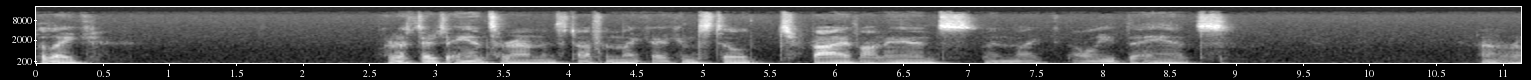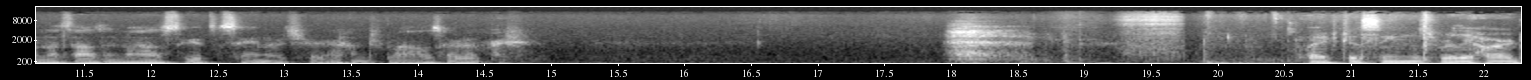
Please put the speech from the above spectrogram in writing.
But like, what if there's ants around and stuff and like I can still survive on ants and like I'll eat the ants. Not run a thousand miles to get the sandwich or a hundred miles or whatever. Life just seems really hard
